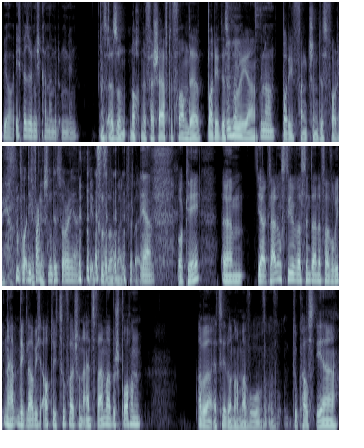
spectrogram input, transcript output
ja, ich persönlich kann damit umgehen. Ist also noch eine verschärfte Form der Body Dysphoria, Genau. Body Function Dysphoria. Body Function Dysphoria. Im Zusammenhang vielleicht. ja. Okay. Ähm, ja, Kleidungsstil, was sind deine Favoriten? Hatten wir, glaube ich, auch durch Zufall schon ein, zweimal besprochen. Aber erzähl doch nochmal, wo, wo du kaufst eher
